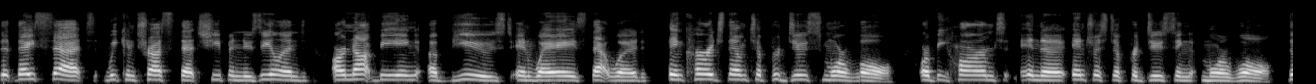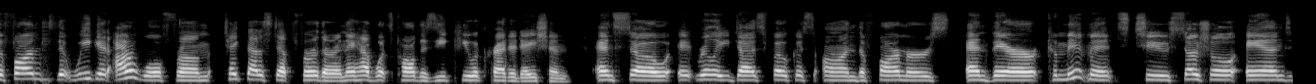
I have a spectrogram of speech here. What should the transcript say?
that they set, we can trust that sheep in New Zealand are not being abused in ways that would encourage them to produce more wool or be harmed in the interest of producing more wool. The farms that we get our wool from take that a step further and they have what's called the ZQ accreditation. And so it really does focus on the farmers and their commitment to social and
